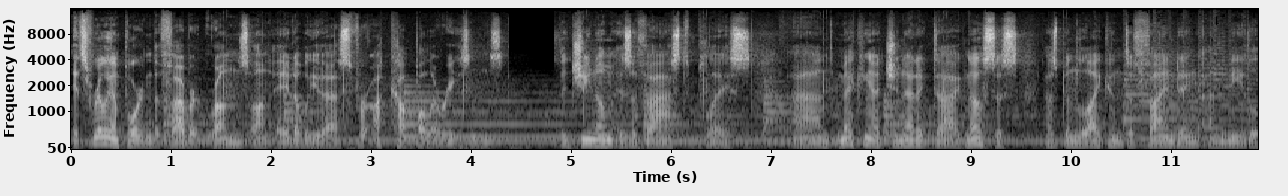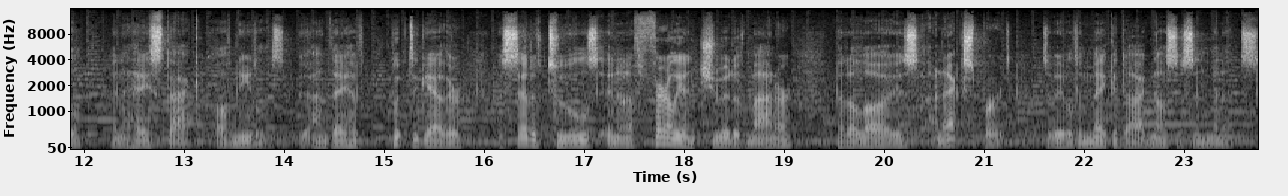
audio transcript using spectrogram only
It's really important that Fabric runs on AWS for a couple of reasons. The genome is a vast place, and making a genetic diagnosis has been likened to finding a needle in a haystack of needles. And they have put together a set of tools in a fairly intuitive manner that allows an expert to be able to make a diagnosis in minutes.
